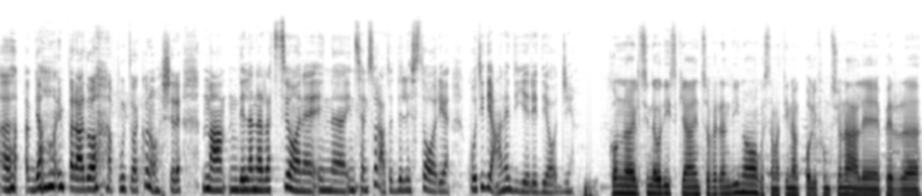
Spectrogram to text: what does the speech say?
eh, abbiamo imparato appunto a conoscere ma della narrazione in, in senso lato e delle storie quotidiane di ieri e di oggi. Con il sindaco di Ischia Enzo Ferrandino questa mattina al polifunzionale per eh,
